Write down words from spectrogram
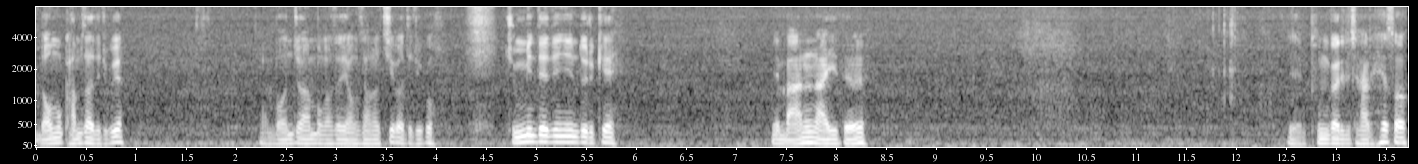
너무 감사드리고요. 자, 먼저 한번 가서 영상을 찍어드리고 주민대디님도 이렇게 네, 많은 아이들 네, 분갈이를 잘 해서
